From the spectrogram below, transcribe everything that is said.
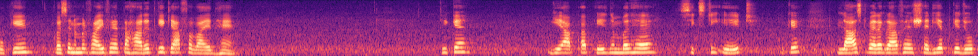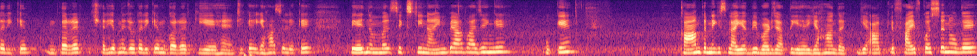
ओके? क्वेश्चन नंबर फाइव है, तहारत के क्या फ़वाद हैं? ठीक है? ये आपका पेज नंबर है sixty eight, okay? Last paragraph है, शरीयत के जो तरीके मुकर शरीयत ने जो तरीके मुकर किए हैं, ठीक है? यहाँ से लेके पेज नंबर सिक्सटी नाइन पर आप आ जाएँगे, ओके? काम करने की सलाहियत भी बढ़ जाती है यहाँ तक ये आपके फ़ाइव क्वेश्चन हो गए,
